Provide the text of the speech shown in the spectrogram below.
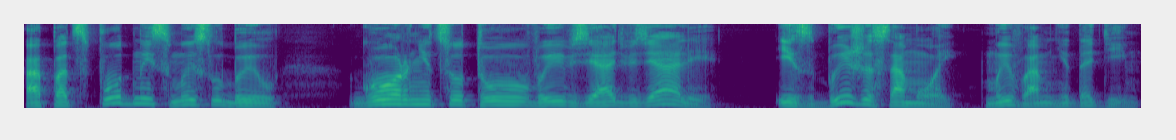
А подспудный смысл был «Горницу ту вы взять взяли, избы же самой мы вам не дадим».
